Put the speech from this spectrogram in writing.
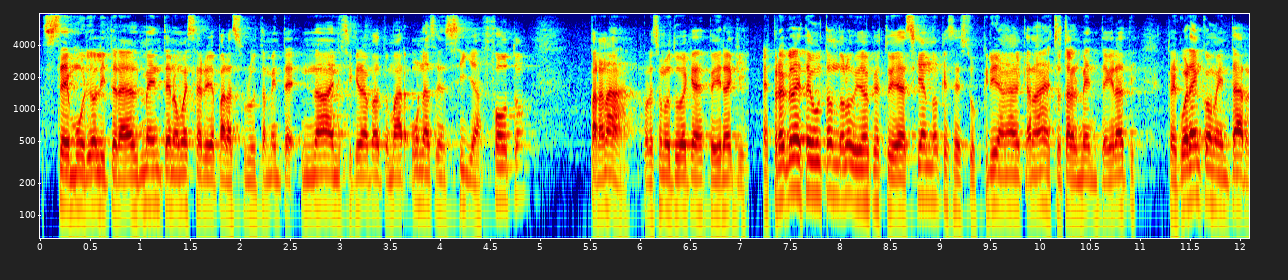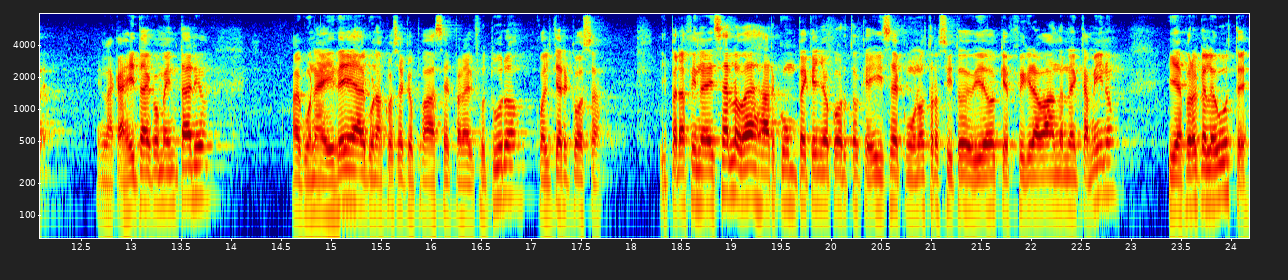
Se murió literalmente, no me servía para absolutamente nada, ni siquiera para tomar una sencilla foto. Para nada, por eso me tuve que despedir aquí. Espero que les esté gustando los videos que estoy haciendo, que se suscriban al canal, es totalmente gratis. Recuerden comentar en la cajita de comentarios alguna idea, alguna cosa que pueda hacer para el futuro, cualquier cosa. Y para finalizar lo voy a dejar con un pequeño corto que hice con unos trocitos de video que fui grabando en el camino y espero que les guste.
